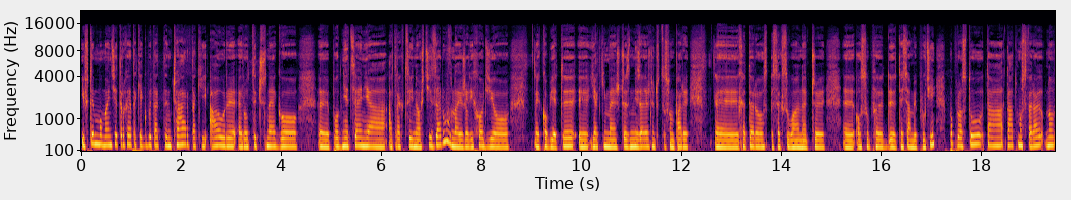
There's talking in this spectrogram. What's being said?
i w tym momencie trochę tak jakby ta, ten czar takiej aury erotycznego e, podniecenia, atrakcyjności, zarówno jeżeli chodzi o kobiety, jak i mężczyzn, niezależnie czy to są pary heteroseksualne, czy osób tej samej płci, po prostu ta, ta atmosfera no,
